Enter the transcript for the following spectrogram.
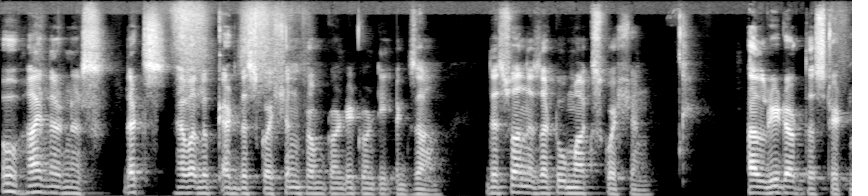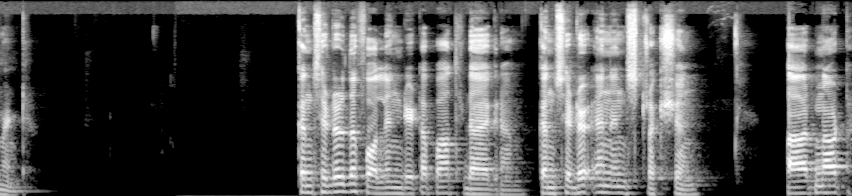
Oh, hi learners. Let's have a look at this question from 2020 exam. This one is a 2 marks question. I'll read out the statement. Consider the following data path diagram. Consider an instruction R0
